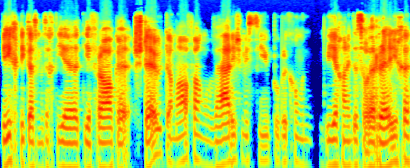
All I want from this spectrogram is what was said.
wichtig, dass man sich die, die Fragen stellt am Anfang. Wer ist mein Zielpublikum und wie kann ich das so erreichen?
